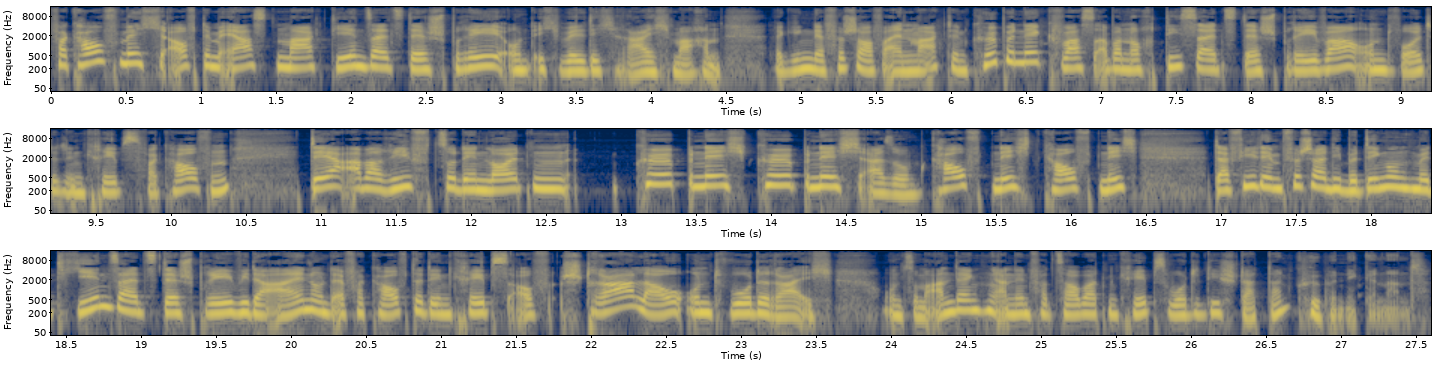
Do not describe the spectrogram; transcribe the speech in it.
Verkauf mich auf dem ersten Markt jenseits der Spree und ich will dich reich machen. Da ging der Fischer auf einen Markt in Köpenick, was aber noch diesseits der Spree war und wollte den Krebs verkaufen. Der aber rief zu den Leuten, Köp nicht, köp nicht, also kauft nicht, kauft nicht. Da fiel dem Fischer die Bedingung mit jenseits der Spree wieder ein und er verkaufte den Krebs auf Stralau und wurde reich. Und zum Andenken an den verzauberten Krebs wurde die Stadt dann Köpenick genannt.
